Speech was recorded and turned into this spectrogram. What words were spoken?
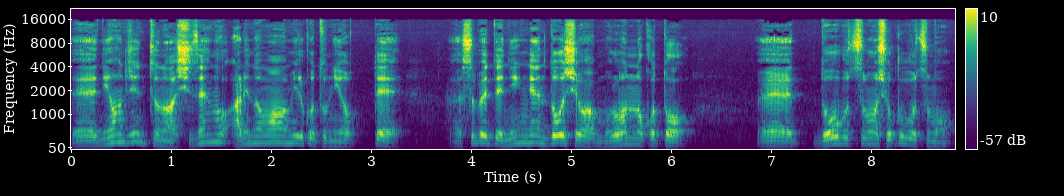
日本人っていうのは自然をありのまま見ることによって全て人間同士は無論のこと、動物も植物も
